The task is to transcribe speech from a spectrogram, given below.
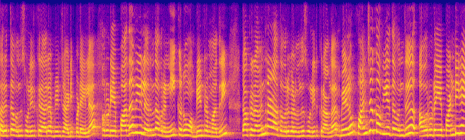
கருத்தை வந்து சொல்லியிருக்கிறாரு அப்படின்ற அடிப்படையில் அவருடைய பதவியில இருந்து அவரை நீக்கணும் அப்படின்ற மாதிரி டாக்டர் ரவீந்திரநாத் அவர்கள் வந்து சொல்லியிருக்கிறாங்க. மேலும் பஞ்சகவியத்தை வந்து அவருடைய பண்டிகை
